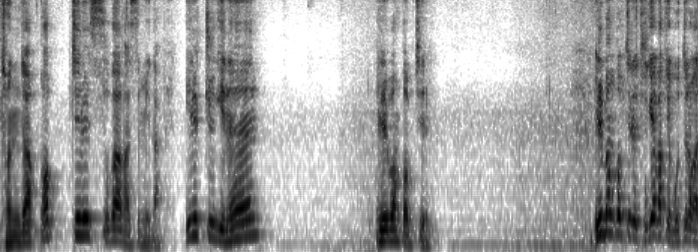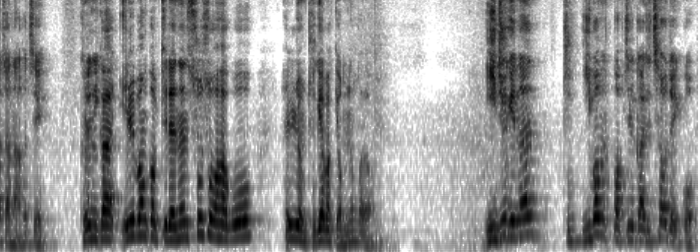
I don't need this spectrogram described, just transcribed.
전자 껍질 수가 같습니다. 1주기는 1번 껍질. 1번 껍질에 두 개밖에 못 들어갔잖아. 그치? 그러니까 1번 껍질에는 수소하고 헬륨 두 개밖에 없는 거예요. 2주기는 두, 2번 껍질까지 채워져 있고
